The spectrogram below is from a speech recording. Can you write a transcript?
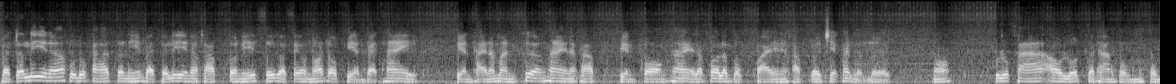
แบตเตอรี่นะคุณลูกค้าตัวนี้แบตเตอรี่นะครับตัวนี้ซื้อกับเซลล์น็อตเราเปลี่ยนแบตให้เปลี่ยนถ่ายน้ำมันเครื่องให้นะครับ เปลี่ยนกรองให้แล้วก็ระบบไฟนะครับ เราเช็คให้หมดเลยเนาะ คุณลูกค้าเอารถกระทางผม ผม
